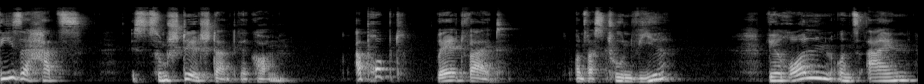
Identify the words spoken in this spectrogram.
Diese Hatz ist zum Stillstand gekommen. Abrupt, weltweit. Und was tun wir? Wir rollen uns ein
